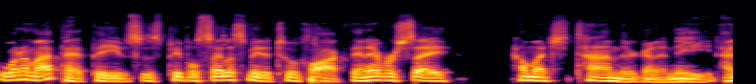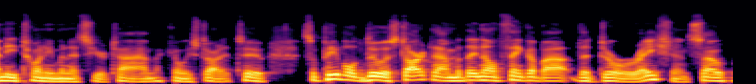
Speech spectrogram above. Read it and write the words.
one of my pet peeves is people say, let's meet at two o'clock. They never say, how much time they're going to need. I need 20 minutes of your time. Can we start at two? So people do a start time, but they don't think about the duration. So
